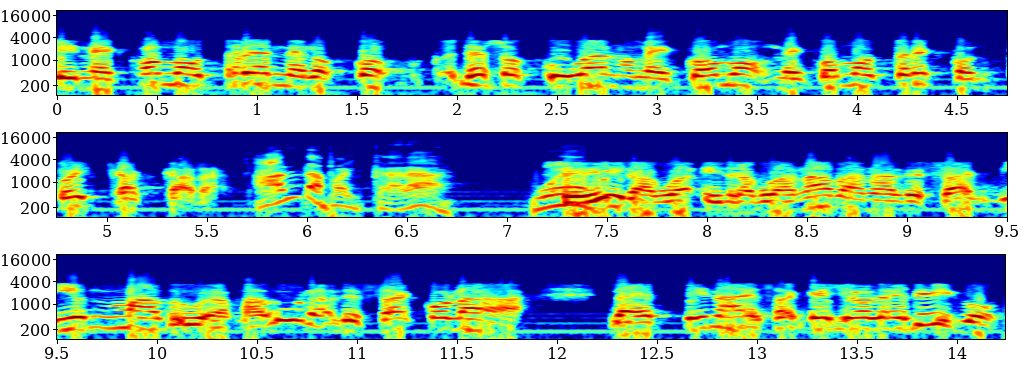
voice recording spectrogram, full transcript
si me como tres, me los como, de esos cubanos me como, me como tres con todo y cáscara. Anda para el carajo. Bueno, Sí, la, gua- y la guanábana le saco bien madura, madura, le saco la, la espina esa que yo le digo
